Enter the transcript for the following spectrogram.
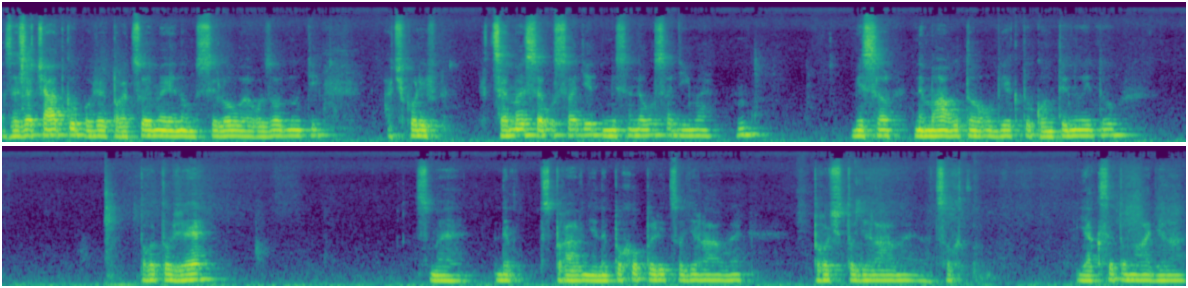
A ze začátku, protože pracujeme jenom silou a rozhodnutí, ačkoliv chceme se usadit, my se neusadíme. Hm? Mysl nemá u toho objektu kontinuitu, protože jsme správně nepochopili, co děláme, proč to děláme a co jak se to má dělat.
